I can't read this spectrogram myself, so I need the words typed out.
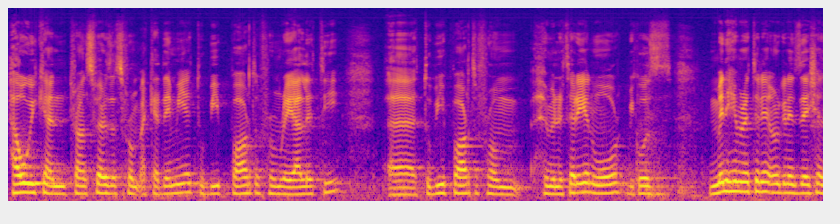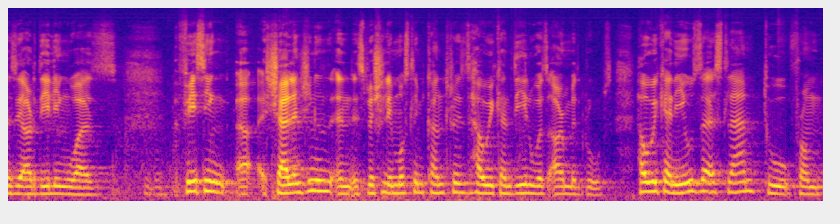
How we can transfer this from academia to be part of from reality, uh, to be part from humanitarian work because many humanitarian organizations they are dealing with facing uh, challenging and especially Muslim countries how we can deal with armed groups, how we can use the Islam to from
